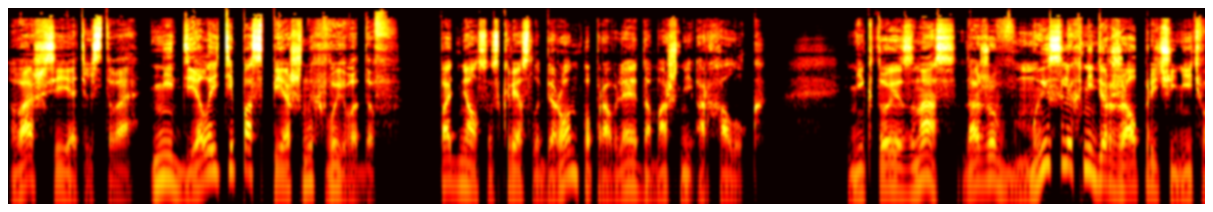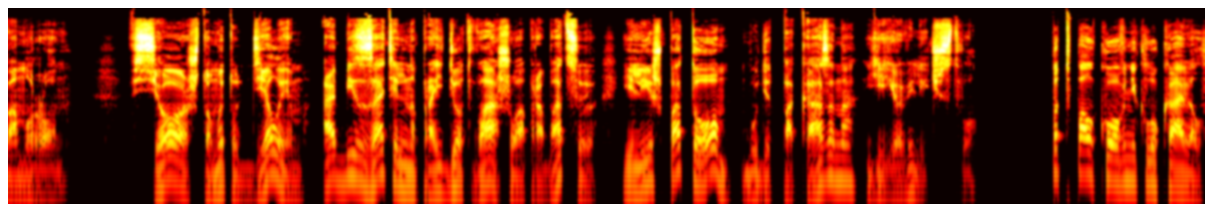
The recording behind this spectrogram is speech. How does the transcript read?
«Ваше сиятельство, не делайте поспешных выводов», Поднялся с кресла Берон, поправляя домашний архалук. «Никто из нас даже в мыслях не держал причинить вам урон. Все, что мы тут делаем, обязательно пройдет вашу апробацию и лишь потом будет показано ее величеству». Подполковник лукавил.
